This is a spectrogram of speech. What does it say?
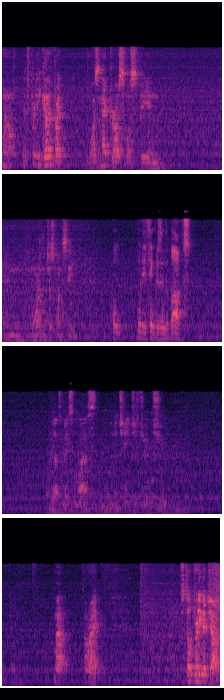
Well, it's pretty good, but wasn't that girl supposed to be in in more than just one scene? Well, what do you think was in the box? We have to make some last minute changes during the shoot. Okay. Well, all right. Still a pretty good job.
